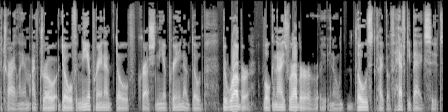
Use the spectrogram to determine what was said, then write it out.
a trilam, I've dro- dove a neoprene, I've dove crushed neoprene, I've dove the rubber, vulcanized rubber, you know, those type of hefty bag suits.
